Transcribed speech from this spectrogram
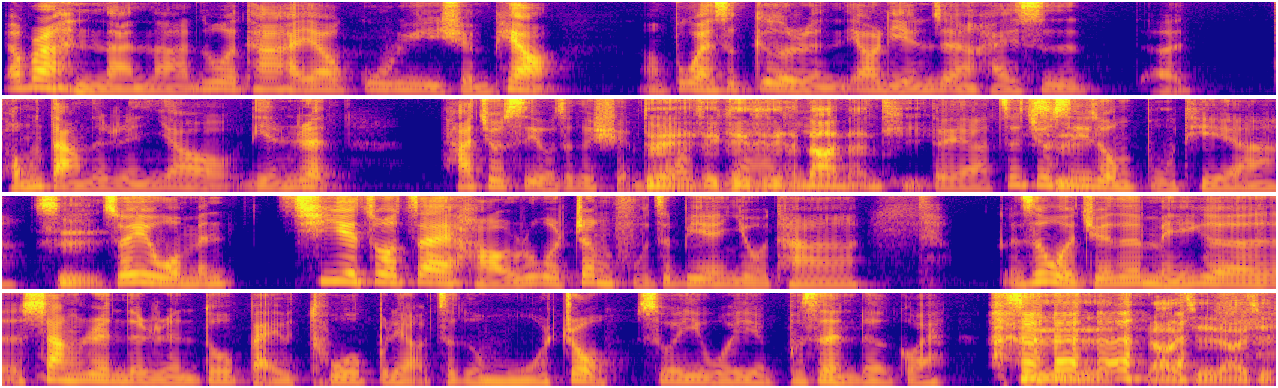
要不然很难呐、如果他还要顾虑选票啊、不管是个人要连任，还是呃同党的人要连任，他就是有这个选票对，力。这可以是很大的难题。对啊，这就是是一种补贴啊。是所以我们企业做再好，如果政府这边有他，可是我觉得每一个上任的人都摆脱不了这个魔咒，所以我也不是很乐观。是了解了解。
